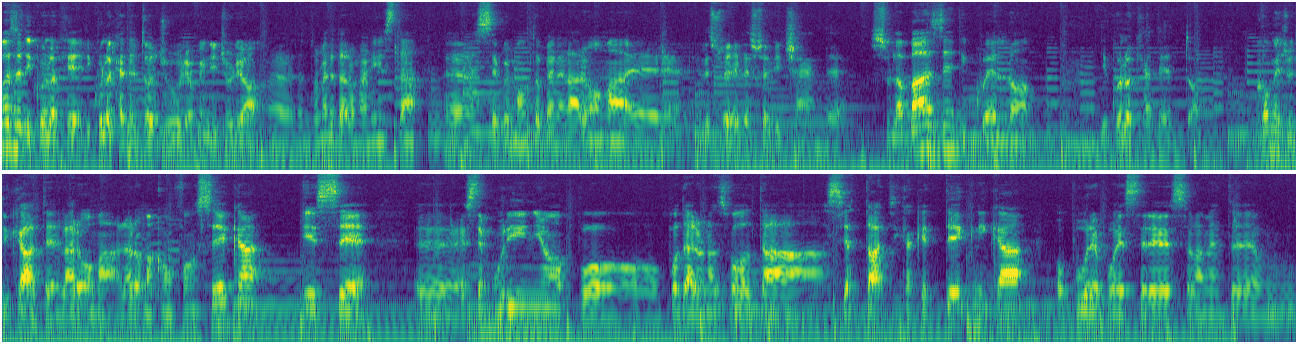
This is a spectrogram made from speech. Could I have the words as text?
base di quello, che, di quello che, ha detto Giulio, quindi Giulio, eh, naturalmente da romanista, eh, segue molto bene la Roma e, le, sue, le, sue, vicende. Sulla base di quello, mh, mm, di quello, che ha detto, come giudicate la Roma, la Roma con Fonseca e se, eh, se Mourinho può, può dare una svolta sia tattica che tecnica oppure può essere solamente un,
